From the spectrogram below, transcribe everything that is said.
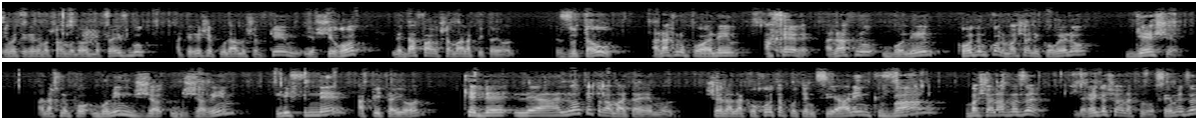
אם את תראי למשל מודעות בפייסבוק, את תראי שכולם משווקים ישירות לדף ההרשמה לפיתיון. זו טעות. אנחנו פועלים אחרת. אנחנו בונים, קודם כל, מה שאני קורא לו גשר. אנחנו בונים גשר, גשרים לפני הפיתיון, כדי להעלות את רמת האמון של הלקוחות הפוטנציאליים כבר בשלב הזה. ברגע שאנחנו עושים את זה,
